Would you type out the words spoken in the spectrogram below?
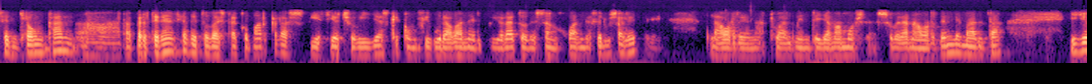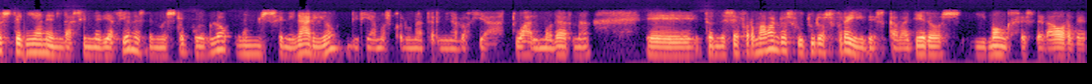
se entroncan a la pertenencia de toda esta comarca, las 18 villas que configuraban el priorato de San Juan de Jerusalén, eh, la orden actualmente llamamos Soberana Orden de Malta, ellos tenían en las inmediaciones de nuestro pueblo un seminario, diríamos con una terminología actual, moderna, eh, donde se formaban los futuros frailes, caballeros y monjes de la orden.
